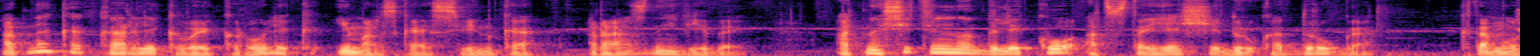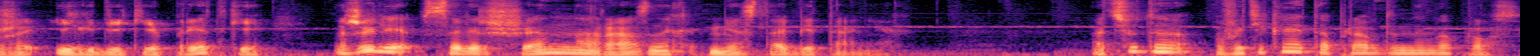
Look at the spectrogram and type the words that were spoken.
Однако карликовый кролик и морская свинка – разные виды, относительно далеко отстоящие друг от друга. К тому же их дикие предки жили в совершенно разных местообитаниях. Отсюда вытекает оправданный вопрос.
